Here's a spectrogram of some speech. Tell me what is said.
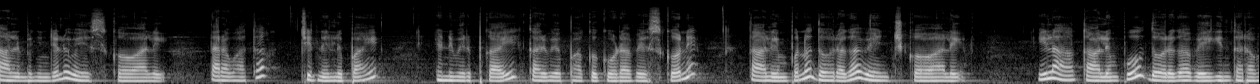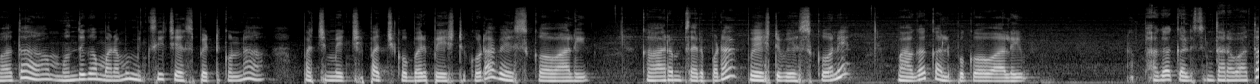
తాలింపు గింజలు వేసుకోవాలి. తర్వాత చిన్నెల్లిపాయ ఎండుమిరపకాయ కరివేపాకు కూడా వేసుకొని తాలింపును దోరగా వేయించుకోవాలి. ఇలా తాలింపు దోరగా వేగిన తర్వాత ముందుగా మనము మిక్సీ చేసి పెట్టుకున్న పచ్చిమిర్చి పచ్చి కొబ్బరి పేస్ట్ కూడా వేసుకోవాలి. కారం సరిపడా పేస్ట్ వేసుకొని బాగా కలుపుకోవాలి. బాగా కలిసిన తర్వాత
